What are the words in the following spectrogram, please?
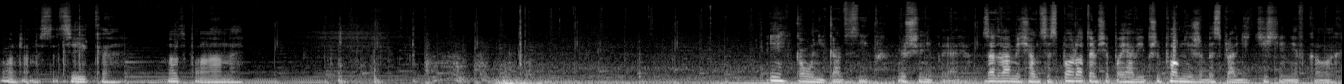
Włączamy stacyjkę. Odpalamy. i komunikat znikł. Już się nie pojawia. Za dwa miesiące z powrotem się pojawi. Przypomnij, żeby sprawdzić ciśnienie w kołach.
